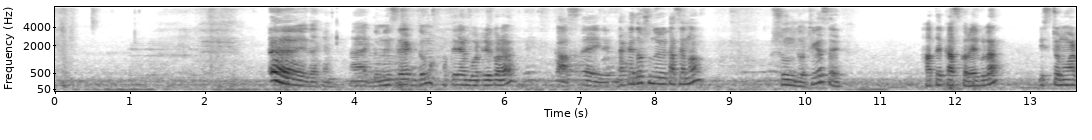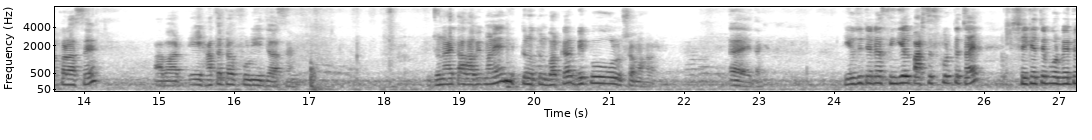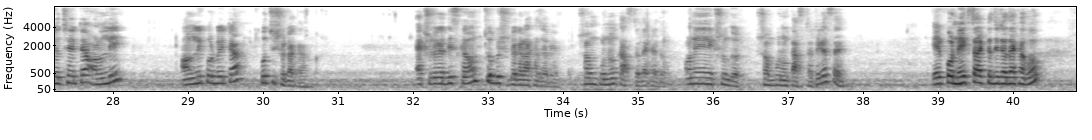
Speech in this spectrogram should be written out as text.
এই দেখেন একদম নিচে, একদম হাতের এমব্রয়ডারি করা কাজ। এই যে, দেখাই দাও সুন্দর কাজ এনো। সুন্দর, ঠিক আছে? হাতের কাজ করা এগুলা। স্টোন ওয়ার্ক করা আছে। আবার এই হাতেটাও ফুলি যা আছে। জুনায়েদ আল হাবিব মানে নিত্য নতুন বরকার বিপুল সমাহার। এই দেখেন, কেউ যদি এটা সিঙ্গেল পারচেস করতে চায়, সেক্ষেত্রে পড়বে এটা হচ্ছে এটা অনলি অনলি পড়বে এটা পঁচিশশো টাকা। একশো টাকা ডিসকাউন্ট চব্বিশশো টাকা রাখা যাবে। সম্পূর্ণ কাজটা দেখা দাও। অনেক সুন্দর সম্পূর্ণ কাজটা, ঠিক আছে? এরপর নেক্সট আরেকটা যেটা দেখাবো,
